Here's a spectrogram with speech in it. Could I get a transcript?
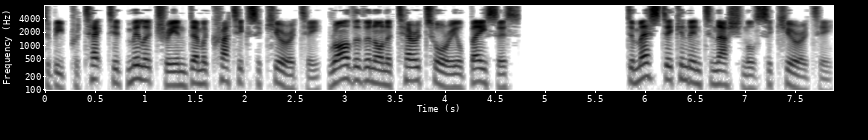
to be protected military and democratic security, rather than on a territorial basis domestic and international security.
